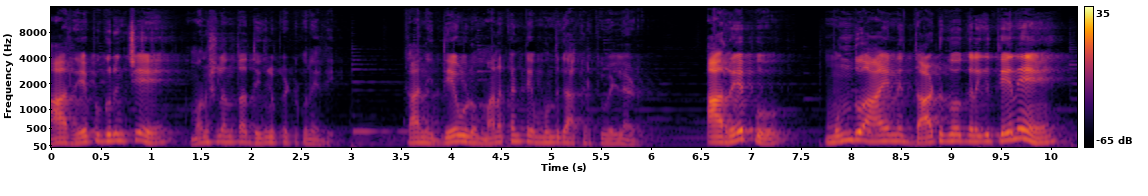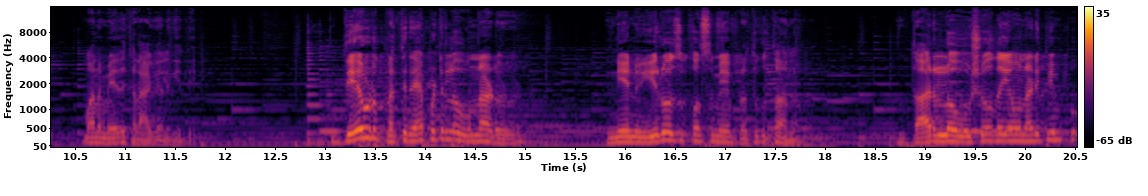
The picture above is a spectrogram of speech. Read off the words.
ఆ రేపు గురించే మనుషులంతా దిగులు పెట్టుకునేది. కానీ దేవుడు మనకంటే ముందుగా అక్కడికి వెళ్ళాడు. ఆ రేపు ముందు ఆయన్ని దాటుకోగలిగితేనే మన మీదకి రాగలిగేది. దేవుడు ప్రతి రేపటిలో ఉన్నాడు. నేను ఈరోజు కోసమే బ్రతుకుతాను. దారిలో ఉషోదయం నడిపింపు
